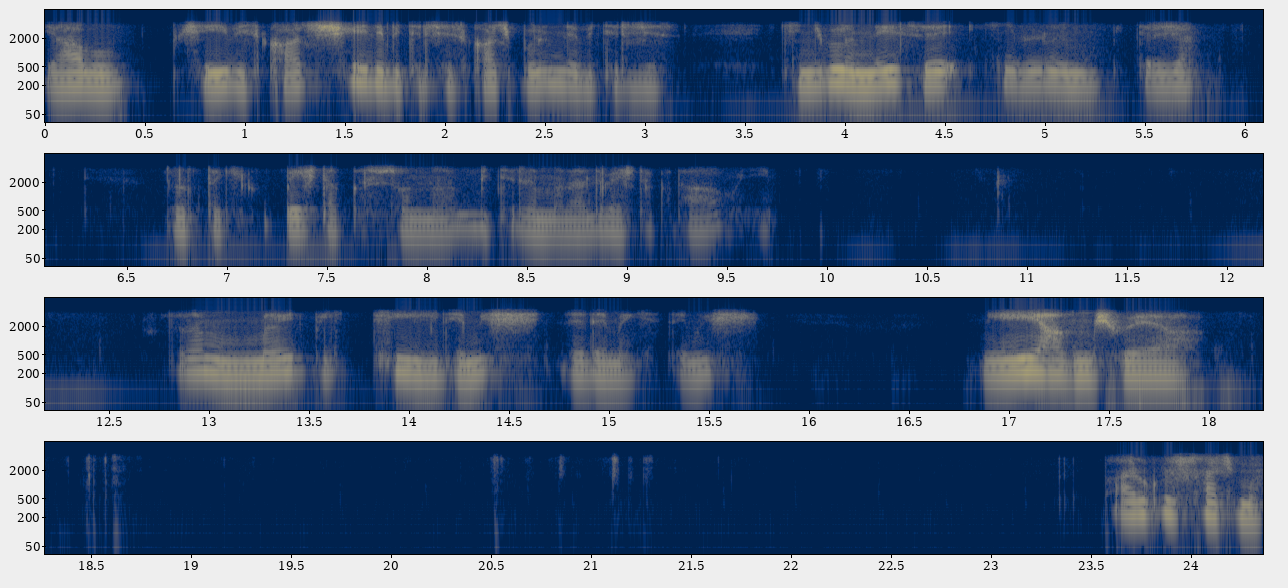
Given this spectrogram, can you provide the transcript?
Ya bu şeyi biz kaç şeyde bitireceğiz? Kaç bölümde bitireceğiz? İkinci bölümdeyse ikinci bölümü bitireceğim. 4 dakika 5 dakika sonra bitiririm herhalde 5 dakika daha oynayayım. Şurada da made bir key demiş. Ne demek istemiş? Niye yazmış be Parkur saçma.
